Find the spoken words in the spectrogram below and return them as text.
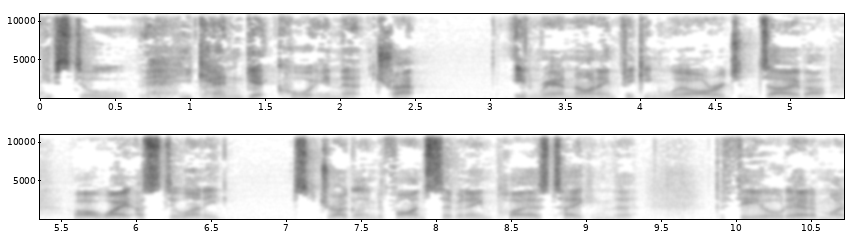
you still you can get caught in that trap in round 19, thinking, well, Origin's over. Oh wait, I'm still only struggling to find 17 players taking the the field out of my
